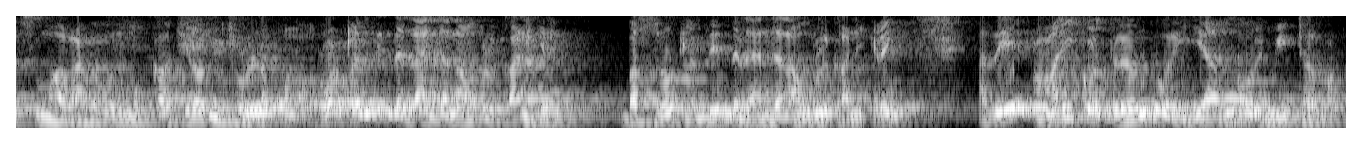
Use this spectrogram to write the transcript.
சுமாராக ஒரு முக்கால் கிலோமீட்டர் உள்ளே போனோம் ரோட்லேருந்து இந்த லேண்டை நான் உங்களுக்கு காணிக்கிறேன் பஸ் ரோட்லேருந்து இந்த லேண்டை நான் உங்களுக்கு காணிக்கிறேன். அதே ஆணிக்குளத்துலேருந்து ஒரு இரநூறு மீட்டர் தான்.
